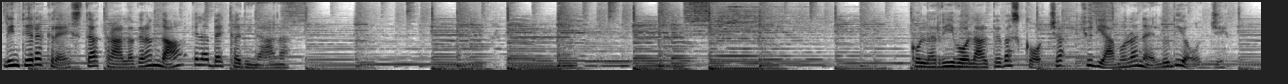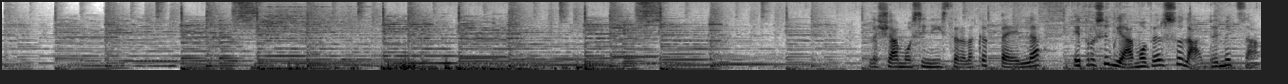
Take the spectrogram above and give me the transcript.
l'intera cresta tra la Grandin e la Becca di Nana. Con l'arrivo all'Alpe Vascoccia chiudiamo l'anello di oggi. Lasciamo a sinistra la cappella e proseguiamo verso l'Alpe Mezzan.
